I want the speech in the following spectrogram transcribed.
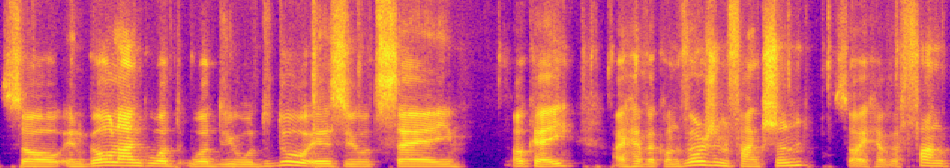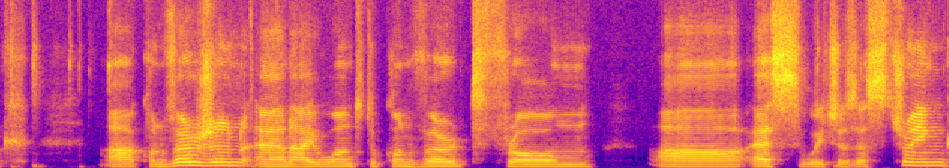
so in Golang, what, what you would do is you would say, okay, I have a conversion function. So I have a func uh, conversion and I want to convert from uh, s, which is a string,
